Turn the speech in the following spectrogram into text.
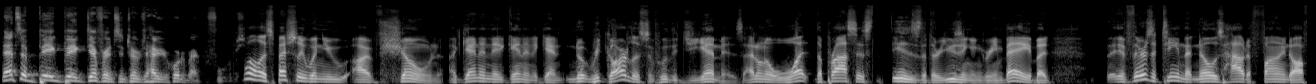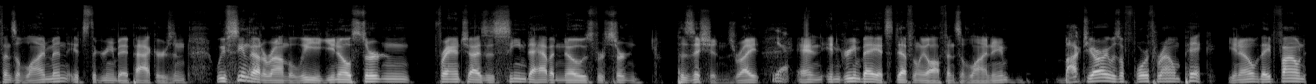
that's a big, big difference in terms of how your quarterback performs. Well, especially when you I've shown again and again and again, no, regardless of who the GM is. I don't know what the process is that they're using in Green Bay, but if there's a team that knows how to find offensive linemen, it's the Green Bay Packers, and we've seen that around the league. You know, certain franchises seem to have a nose for certain positions, right? Yeah. And in Green Bay, it's definitely offensive line. I mean, Bakhtiari was a fourth round pick. You know, they found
